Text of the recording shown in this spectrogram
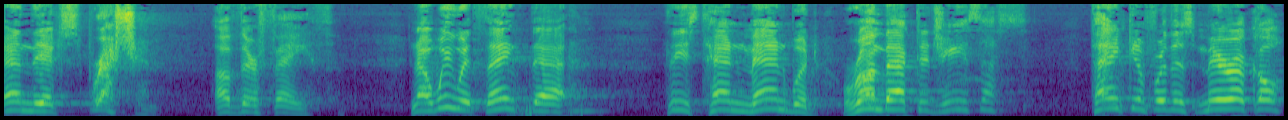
and the expression of their faith. Now, we would think that these 10 men would run back to Jesus, thank him for this miracle.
